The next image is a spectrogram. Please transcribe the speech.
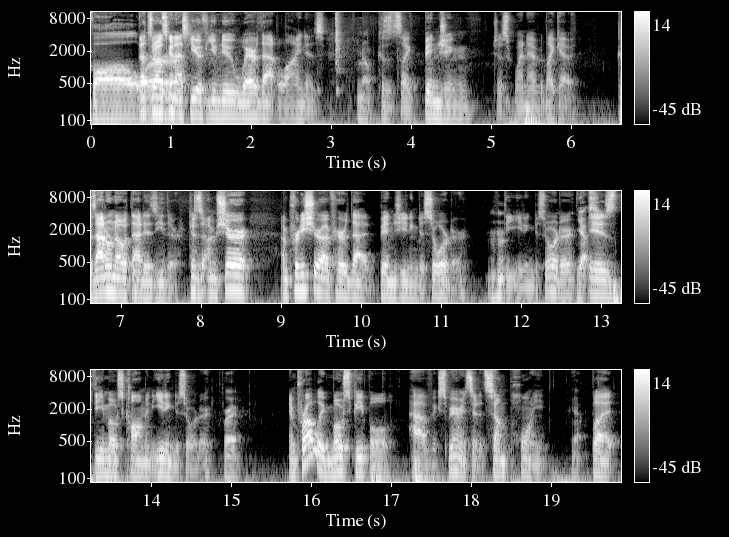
fall. That's what I was gonna ask you if you knew where that line is. No. because it's like binging just whenever like because i don't know what that is either because i'm sure i'm pretty sure i've heard that binge eating disorder the eating disorder Mm-hmm. Yes. is the most common eating disorder Right. and probably most people have experienced it at some point Yeah. but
